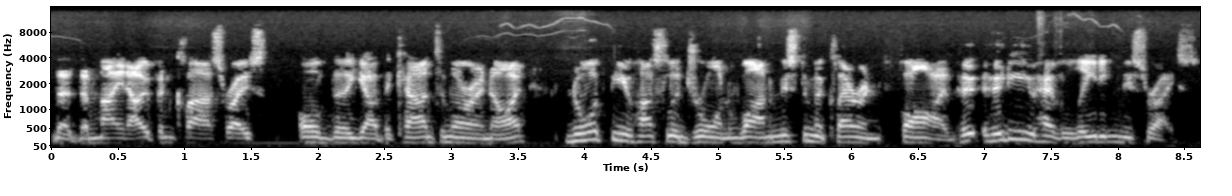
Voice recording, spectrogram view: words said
the, the main open class race of the uh, the card tomorrow night. Northview Hustler drawn one, Mr. McLaren five. Who, who do you have leading this race?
